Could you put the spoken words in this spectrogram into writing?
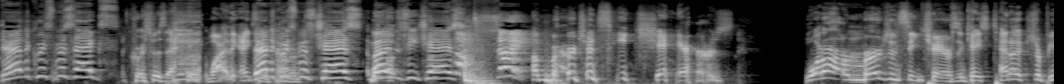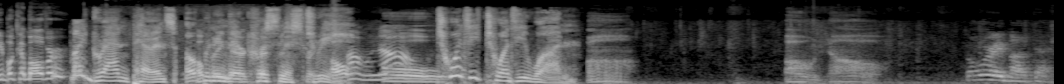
They're the Christmas eggs. Christmas eggs. Why are the eggs They're on the counter? Christmas chairs. Well, Emergency chairs. Emergency chairs. What are emergency chairs in case 10 extra people come over? My grandparents opening, their, Christmas, tree. Oh, no. 2021. Oh. Oh, no. Don't worry about that.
